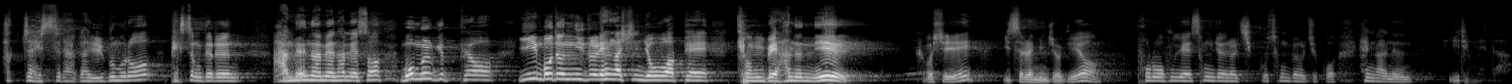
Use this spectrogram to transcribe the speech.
학자 에스라가 읽음으로 백성들은 아멘 아멘 하면서 몸을 굽혀 이 모든 일을 행하신 여호와 앞에 경배하는 일 그것이 이스라엘 민족이요 포로 후에 성전을 짓고 성벽을 짓고 행하는 일입니다.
